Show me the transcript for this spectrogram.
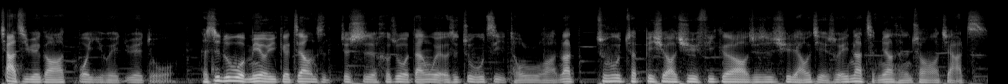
价值越高，他获益会越多。可是如果没有一个这样子就是合作的单位，而是住户自己投入的话，那住户就必须要去 figure out，就是去了解说，诶，那怎么样才能创造价值？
